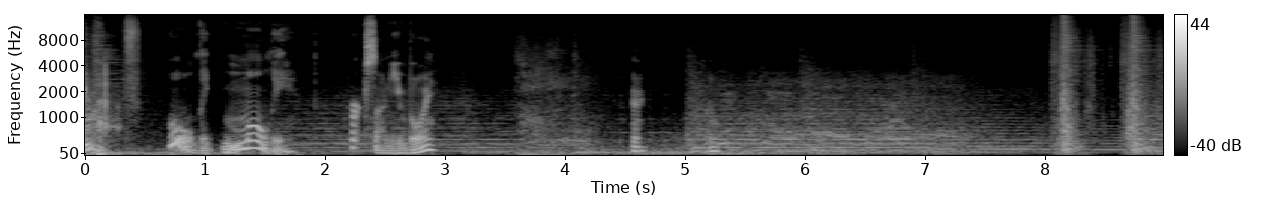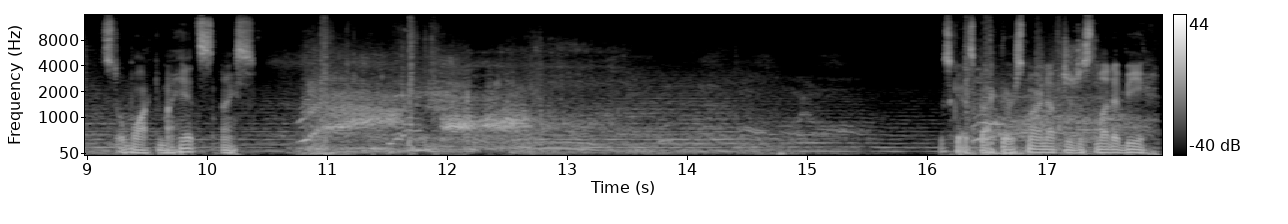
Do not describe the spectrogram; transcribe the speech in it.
You have. Holy moly. Works on you, boy. Still blocking my hits. Nice. This guy's back there smart enough to just let it be.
